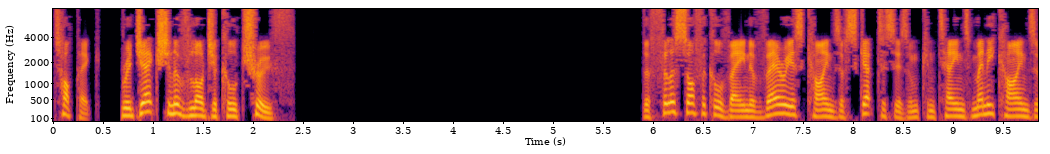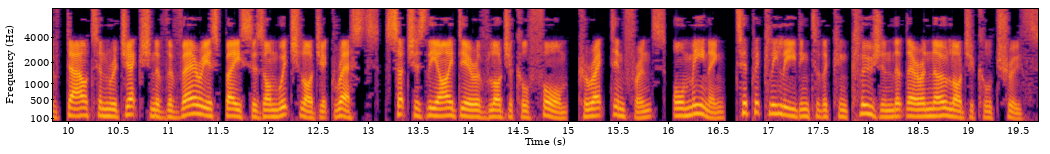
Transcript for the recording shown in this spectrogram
Topic: Rejection of logical truth. The philosophical vein of various kinds of skepticism contains many kinds of doubt and rejection of the various bases on which logic rests, such as the idea of logical form, correct inference, or meaning, typically leading to the conclusion that there are no logical truths.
